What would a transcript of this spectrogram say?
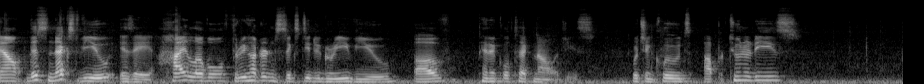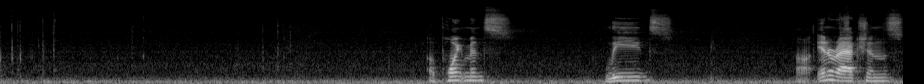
Now, this next view is a high-level 360 degree view of Pinnacle Technologies, which includes opportunities, appointments, leads, uh, interactions,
